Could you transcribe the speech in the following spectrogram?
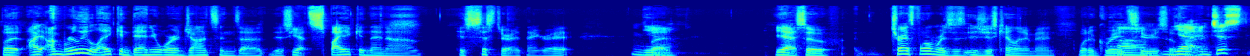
But I, I'm really liking Daniel Warren Johnson's. Uh, this yeah, Spike, and then uh, his sister, I think, right? yeah. Yeah, so Transformers is, is just killing it, man. What a great Um, series so yeah, far. and just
